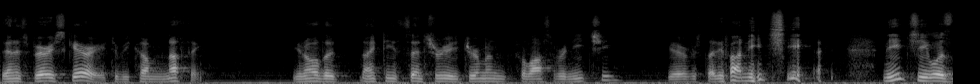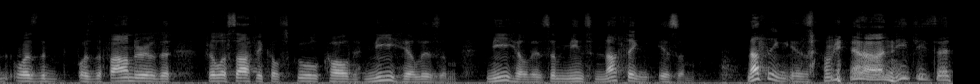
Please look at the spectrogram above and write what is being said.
then it's very scary to become nothing. You know the 19th century German philosopher Nietzsche. You ever studied about Nietzsche? Nietzsche was was the was the founder of the philosophical school called nihilism. Nihilism means nothingism. Nothingism. You know, Nietzsche said,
